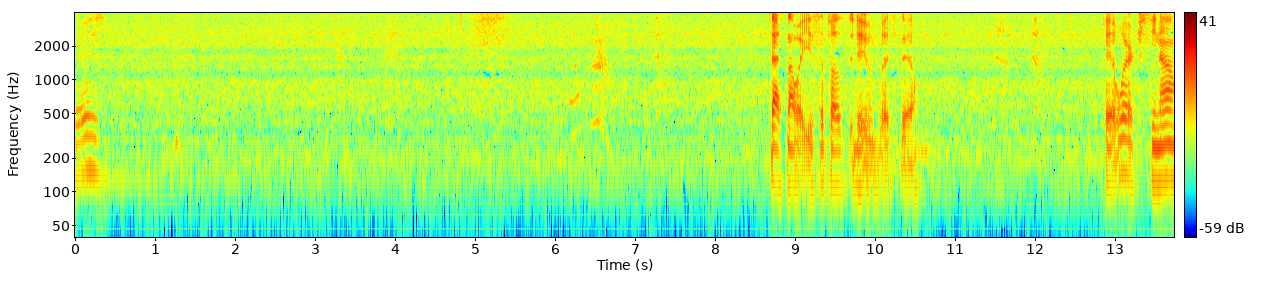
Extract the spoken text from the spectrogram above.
Where's That's not what you're supposed to do, but still. It works, you know,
